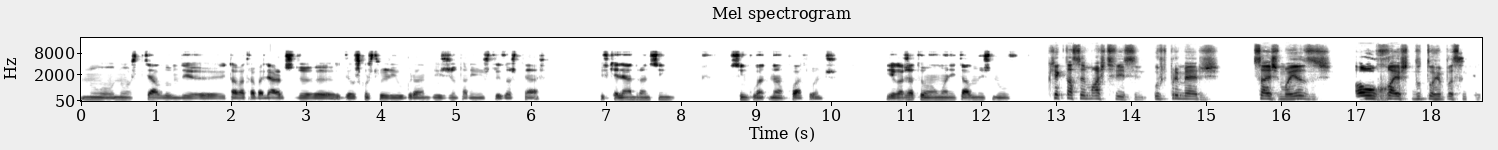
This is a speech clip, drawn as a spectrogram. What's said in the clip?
no, no hospital onde eu estava a trabalhar antes de, de eles construírem o grande e juntarem os três hospitais. E fiquei lá durante 5 cinco anos, não, 4 anos. E agora já estou há um ano e tal neste novo. O que é que está a ser mais difícil? Os primeiros seis meses ou o resto do tempo a seguir?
